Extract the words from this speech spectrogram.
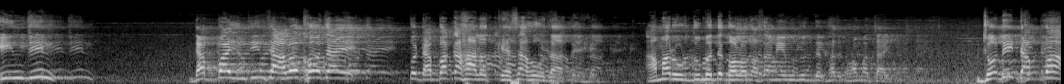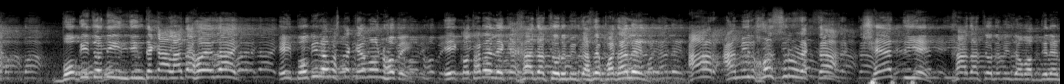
इंजन डब्बा इंजन से आलोक हो जाए तो डब्बा का हालत कैसा हो जाते हैं আমার উর্দু মধ্যে গলত আছে আমি উর্দু দেখা ক্ষমা চাই যদি ডাব্বা বগি যদি ইঞ্জিন থেকে আলাদা হয়ে যায় এই বগির অবস্থা কেমন হবে এই কথাটা লেখে খাজা চরবির কাছে পাঠালেন আর আমির খসরুর একটা শের দিয়ে খাজা চরবি জবাব দিলেন,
